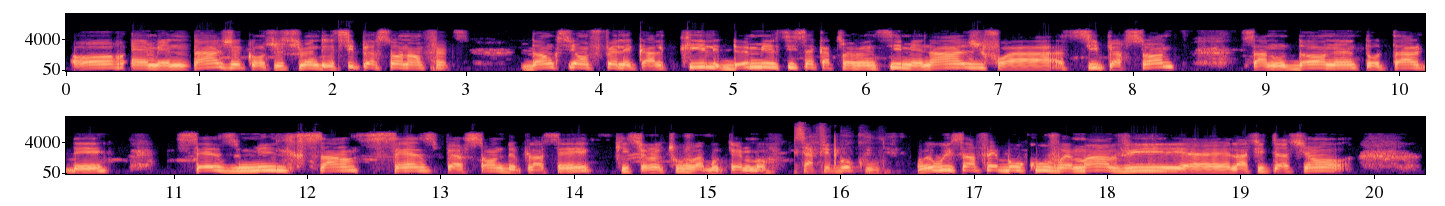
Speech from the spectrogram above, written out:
Or, un ménage est constitué de 6 personnes en fait. Donc, si on fait le calcul, 2686 ménages fois 6 personnes, ça nous donne un total de 16 116 personnes déplacées qui se retrouvent à Boutembo. Ça fait beaucoup. Oui, oui, ça fait beaucoup vraiment vu euh, la situation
